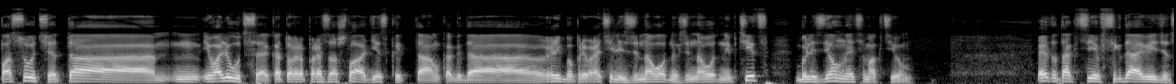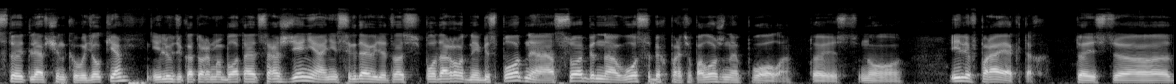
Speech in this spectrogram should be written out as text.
по сути, та эволюция, которая произошла, дескать, там, когда рыбы превратились в земноводных, земноводные птиц, были сделаны этим активом. Этот актив всегда видит, стоит ли овчинка выделки, и люди, которым облатают с рождения, они всегда видят вас плодородные и бесплодные, особенно в особях противоположное пола, то есть, ну, или в проектах. То есть, э,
